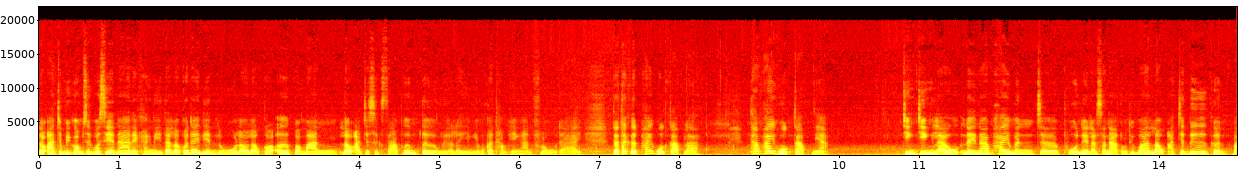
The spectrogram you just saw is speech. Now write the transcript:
เราอาจจะมีความรู้สึกว่าเสียหน้าในครั้งนี้ แต่เราก็ได้เรียนรู้แล้วเราก็เออประมาณเราอาจจะศึกษาเพิ่มเติมหรืออะไรอย่างเงี้ยมันก็ทำให้งานโฟล์ได้ แต่ถ้าเกิดไพ่หัวกลับล่ะ ถ้าไพ่หัวกลับเนี่ยจริง ๆ แล้วในหน้าไพ่มันจะพูดในลักษณะตรงที่ว่าเราอาจจะดื้อเกินไป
